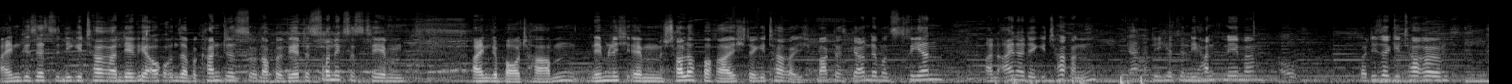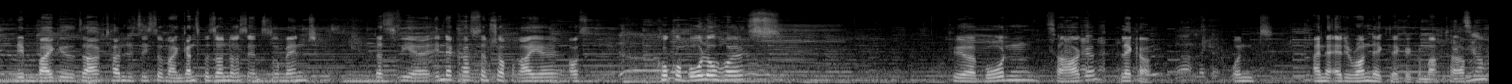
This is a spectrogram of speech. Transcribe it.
eingesetzt in die Gitarre, an der wir auch unser bekanntes und auch bewährtes Sonic-System eingebaut haben, nämlich im Schalllochbereich der Gitarre. Ich mag das gerne demonstrieren an einer der Gitarren, die ich jetzt in die Hand nehme. Bei dieser Gitarre, nebenbei gesagt, handelt es sich um ein ganz besonderes Instrument, das wir in der Custom Shop Reihe aus Cocobolo-Holz für Boden, Zage, lecker. Und eine Adirondack-Decke gemacht haben.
